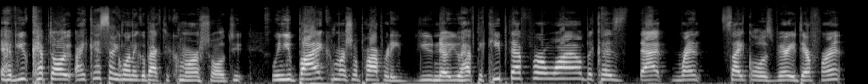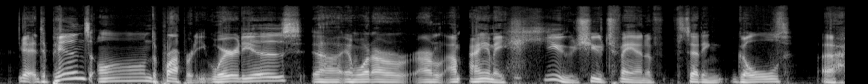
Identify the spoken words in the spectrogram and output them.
Have you kept all? I guess I want to go back to commercial. Do when you buy a commercial property, you know you have to keep that for a while because that rent cycle is very different. Yeah, it depends on the property, where it is, uh, and what our, our I'm, I am a huge, huge fan of setting goals. Uh,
